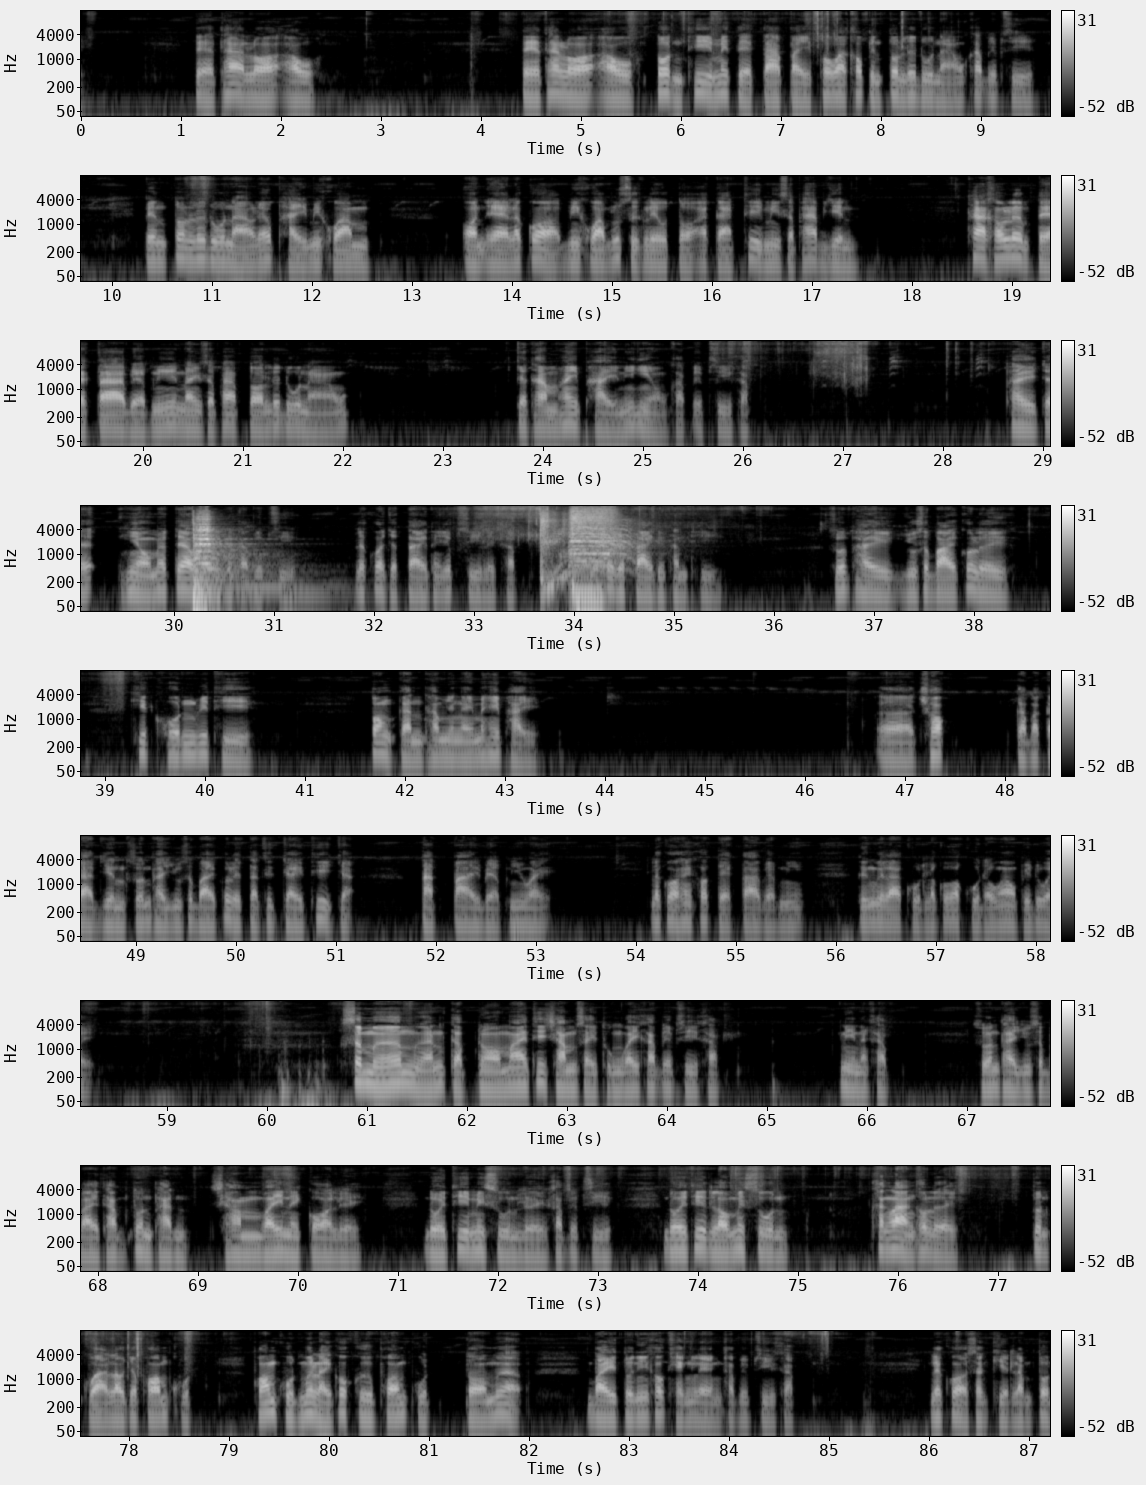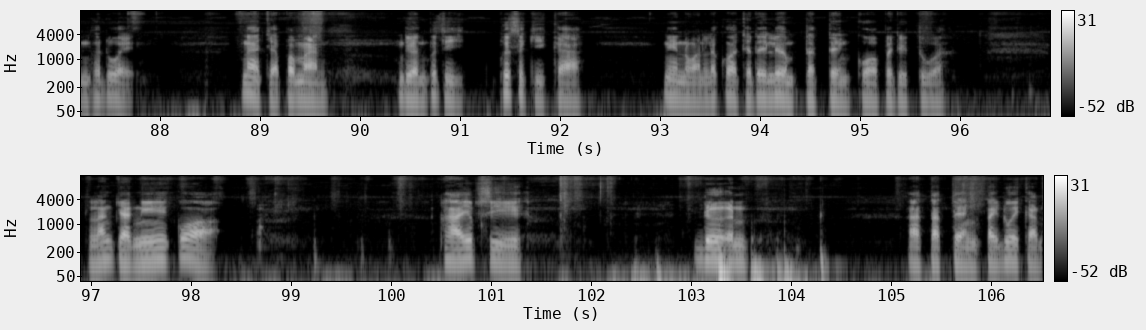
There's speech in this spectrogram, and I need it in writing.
แต่ถ้ารอเอา แต่ถ้ารอเอาต้นที่ไม่แตกตาไป เพราะว่าเขาเป็นต้นฤดูหนาวครับ FC เป็นต้นฤดูหนาวแล้วไผ่มีความอ่อนแอแล้วก็มีความรู้สึกเร็วต่ออากาศที่มีสภาพเย็น ถ้าเขาเริ่มแตกตาแบบนี้ในสภาพตอนฤดูหนาว จะทำให้ไผ่นี้เหี่ยวครับ FC ครับ ไผ่จะเหี่ยวแม่แต้วเลยนะครับ FC แล้วก็จะตายใน FC เลยครับ แล้วก็จะตายในทันทีสวนไผ่อยู่สบายก็เลย คิดค้นวิธี ป้องกันทำยังไงไม่ให้ไผ่ช็อกกับอากาศเย็นสวนไผ่อยู่สบายก็เลยตัดสินใจที่จะตัดปลายแบบนี้ไว้ แล้วก็ให้เขาแตกตาแบบนี้ ถึงเวลาขุดเราก็ขุดเอาเง่าไปด้วย เสมอเหมือนกับหน่อไม้ที่ชำใส่ถุงไว้ครับ FC ครับ นี่นะครับสวนไผ่อยู่สบายทำต้นพันธุ์ชำไว้ในกอเลย โดยที่ไม่ซูนเลยครับ FC โดยที่เราไม่ซูนข้างล่างเขาเลย จนกว่าเราจะพร้อมขุด พร้อมขุดเมื่อไหร่ก็คือพร้อมขุดต่อเมื่อ ใบตัวนี้เขาแข็งแรงครับ FC ครับ แล้วก็สังเกตลำต้นเขาด้วย น่าจะประมาณเดือนพฤศจิพฤศจิกาแน่นอนแล้วก็จะได้เริ่มตัดแต่งกอไปในตัว หลังจากนี้ก็พา FC เดินอ่าตัดแต่งไปด้วยกัน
